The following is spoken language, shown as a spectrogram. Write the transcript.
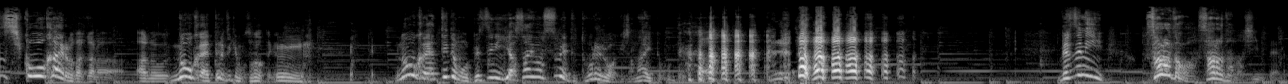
う思考回路だから。あの農家やってる時もそうだったけど、うん。農家やってても別に野菜は全て取れるわけじゃないと思ってるから別にサラダはサラダだしみたいな、うん、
